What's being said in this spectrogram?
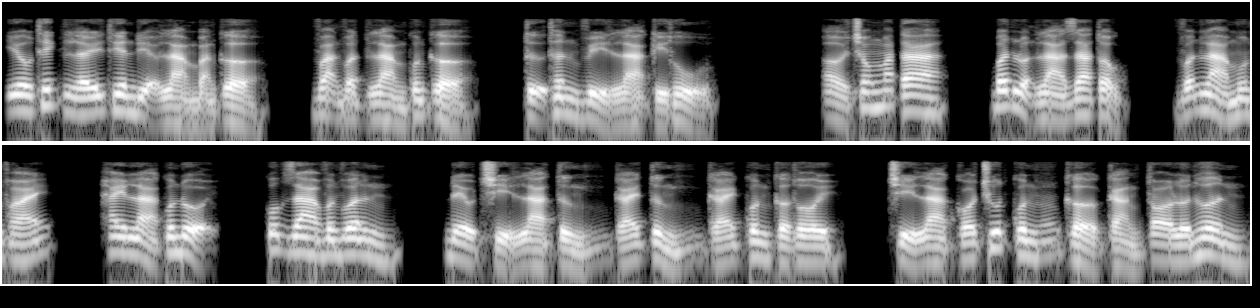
yêu thích lấy thiên địa làm bàn cờ, vạn vật làm quân cờ, tự thân vì là kỳ thủ. Ở trong mắt ta, bất luận là gia tộc, vẫn là môn phái, hay là quân đội, quốc gia vân vân, đều chỉ là từng cái từng cái quân cờ thôi chỉ là có chút quân cờ càng to lớn hơn,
